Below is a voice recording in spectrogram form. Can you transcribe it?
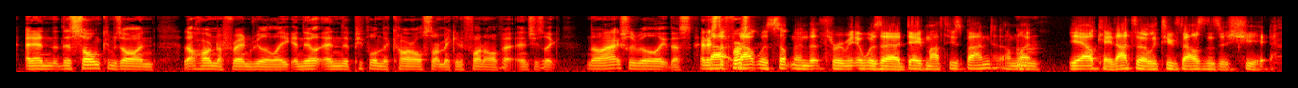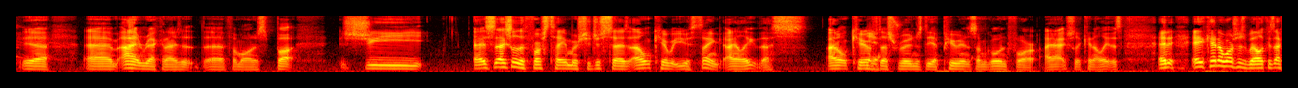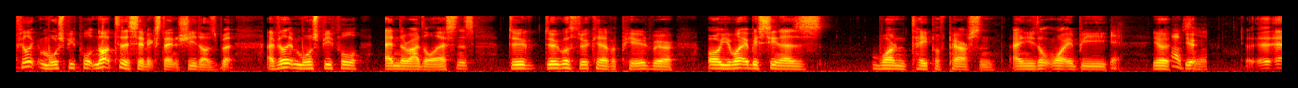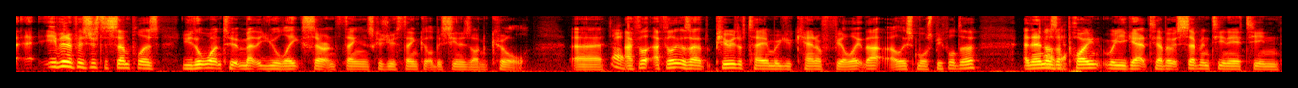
And then the song comes on that her and her friend really like, and they and the people in the car all start making fun of it, and she's like, "No, I actually really like this." And it's That, the first, that was something that threw me. It was a Dave Matthews Band. I'm like, yeah, okay, that's early 2000s as shit. yeah. Um, I didn't recognize it uh, if I'm honest, but she. It's actually the first time where she just says, "I don't care what you think. I like this. I don't care Yeah. if this ruins the appearance I'm going for. I actually kind of like this." And it, it kind of works as well because I feel like most people, not to the same extent she does, but I feel like most people in their adolescence do do go through kind of a period where, oh, you want to be seen as one type of person, and you don't want to be, Yeah, you know, Absolutely. uh, even if it's just as simple as you don't want to admit that you like certain things because you think it'll be seen as uncool. Uh, Oh. I feel I feel like there's a period of time where you kind of feel like that. At least most people do. And then there's a point where you get to about 17, 18,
